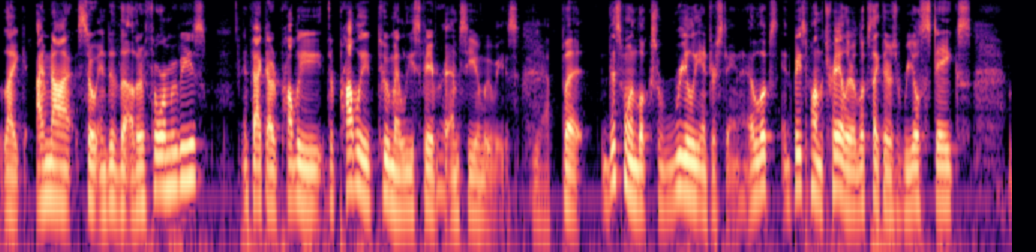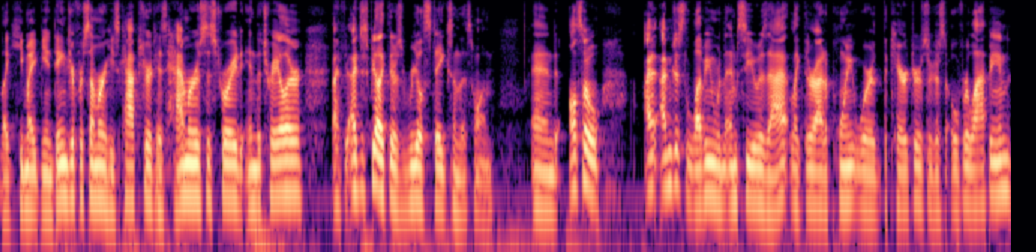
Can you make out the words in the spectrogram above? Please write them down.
like I'm not so into the other Thor movies. In fact, I would probably they're probably two of my least favorite MCU movies. Yeah. But this one looks really interesting. It looks based upon the trailer, it looks like there's real stakes. Like he might be in danger for summer. He's captured. His hammer is destroyed in the trailer. I, f- I just feel like there's real stakes in this one. And also, I, I'm just loving where the MCU is at. Like they're at a point where the characters are just overlapping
